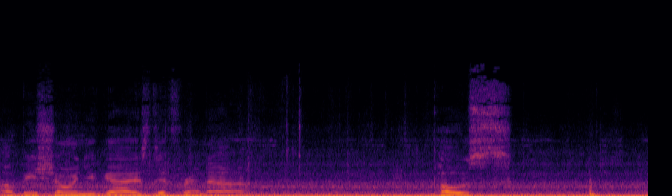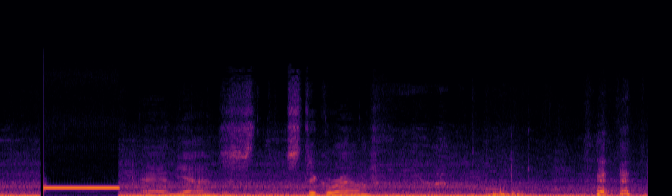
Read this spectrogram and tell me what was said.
I'll be showing you guys different uh, posts yeah just stick around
